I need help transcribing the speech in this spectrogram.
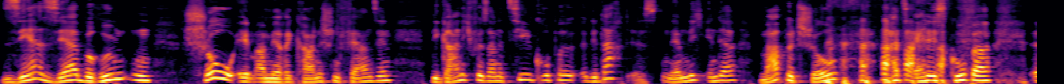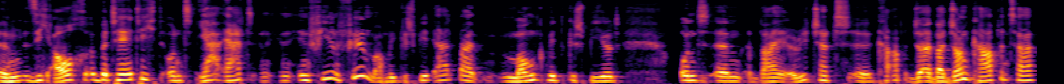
sehr, sehr berühmten Show im amerikanischen Fernsehen, die gar nicht für seine Zielgruppe gedacht ist. Nämlich in der Muppet Show hat Alice Cooper ähm, sich auch betätigt. Und ja, er hat in, in vielen Filmen auch mitgespielt. Er hat bei Monk mitgespielt. Und ähm, bei Richard äh, Carp äh, bei John Carpenter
